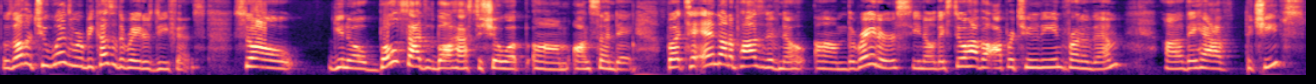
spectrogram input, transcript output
those other two wins were because of the Raiders' defense. So you know, both sides of the ball has to show up um, on Sunday. But to end on a positive note, um, the Raiders, you know, they still have an opportunity in front of them. Uh, they have the Chiefs,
